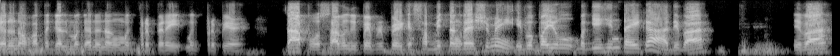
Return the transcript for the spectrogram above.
Ganun ako katagal mag ano nang mag-prepare, mag-prepare. Tapos, habang nagpe-prepare ka, submit ng resume. Iba pa yung maghihintay ka, di ba? Di ba?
